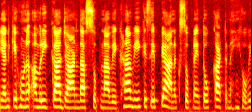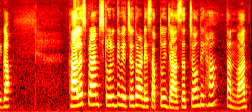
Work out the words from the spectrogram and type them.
ਯਾਨੀ ਕਿ ਹੁਣ ਅਮਰੀਕਾ ਜਾਣ ਦਾ ਸੁਪਨਾ ਵੇਖਣਾ ਵੀ ਕਿਸੇ ਭਿਆਨਕ ਸੁਪਨੇ ਤੋਂ ਘੱਟ ਨਹੀਂ ਹੋਵੇਗਾ। ਖਾਲਸ ਪ੍ਰਾਈਮ ਸਟੋਰੀ ਦੇ ਵਿੱਚ ਤੁਹਾਡੇ ਸਭ ਤੋਂ ਇਜਾਜ਼ਤ ਚਾਹੁੰਦੇ ਹਾਂ। ਧੰਨਵਾਦ।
